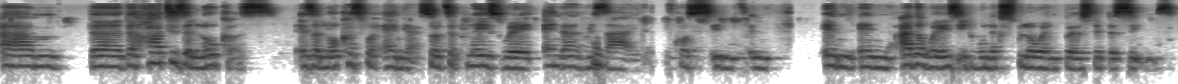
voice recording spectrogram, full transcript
um, the, the heart is a locus, is a locus for anger. So it's a place where anger resides. Of course, in, in, in, in other ways, it will explode and burst at the seams.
